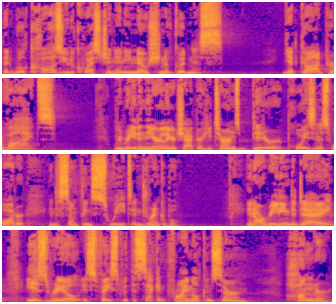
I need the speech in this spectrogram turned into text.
that will cause you to question any notion of goodness. Yet God provides. We read in the earlier chapter, He turns bitter, poisonous water into something sweet and drinkable. In our reading today, Israel is faced with the second primal concern hunger.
